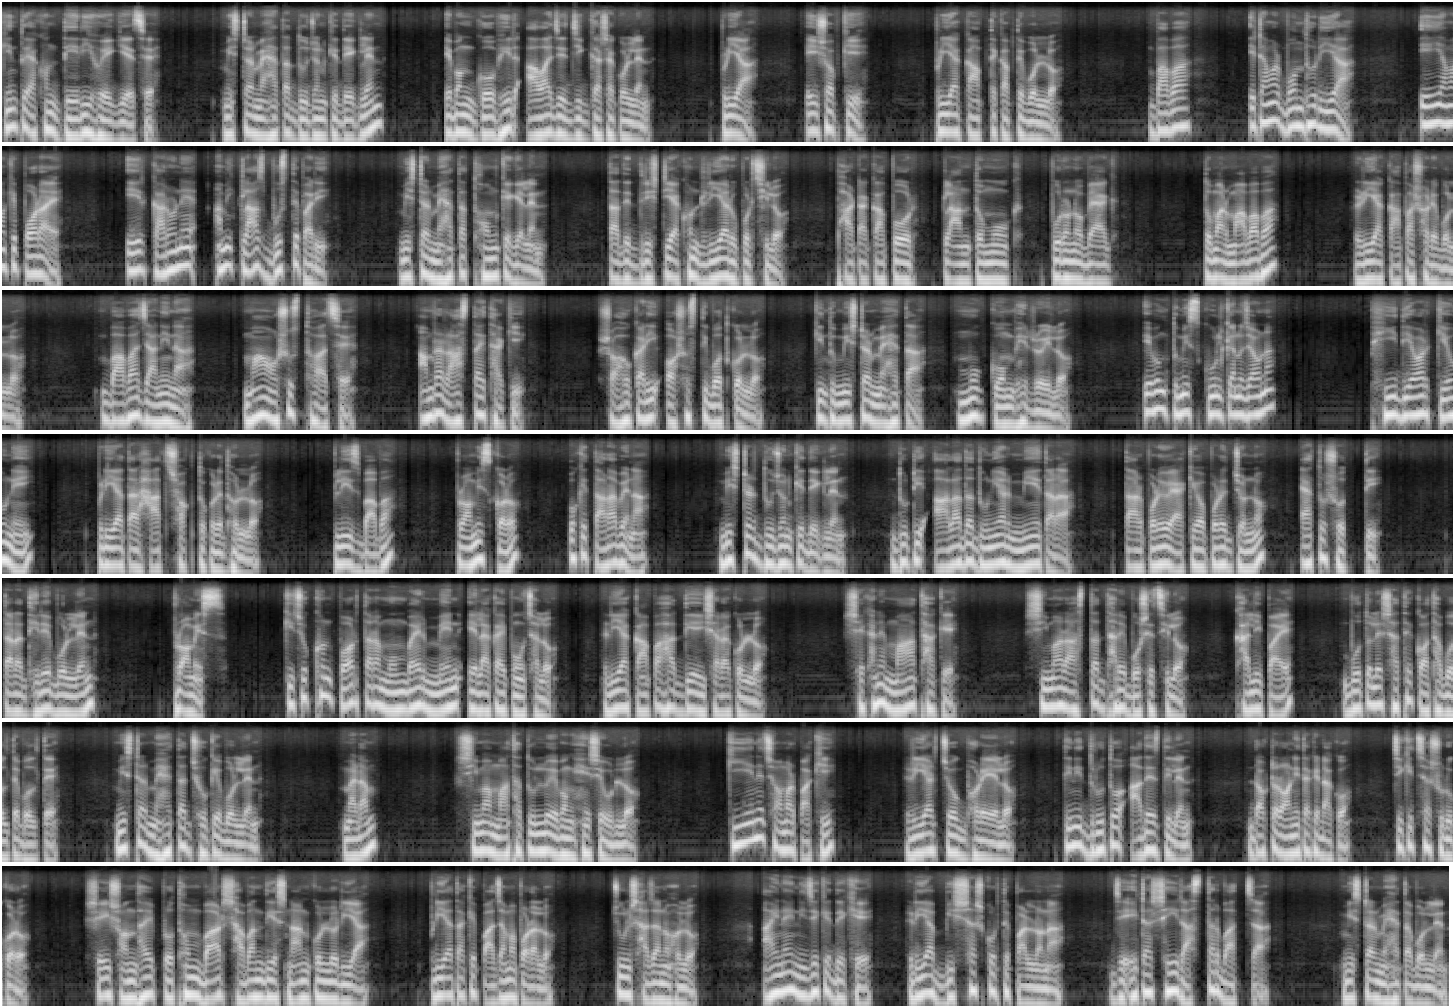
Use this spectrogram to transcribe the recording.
কিন্তু এখন দেরি হয়ে গিয়েছে। মিস্টার মেহতা দুজনকে দেখলেন এবং গভীর আওয়াজে জিজ্ঞাসা করলেন, প্রিয়া এইসব কি? প্রিয়া কাঁপতে কাঁপতে বলল, বাবা, এটা আমার বন্ধু রিয়া। এই আমাকে পড়ায়। এর কারণে আমি ক্লাস বুঝতে পারি। মিস্টার মেহতা থমকে গেলেন। তাদের দৃষ্টি এখন রিয়ার উপর ছিল। ফাটা কাপড়, ক্লান্ত মুখ, পুরনো ব্যাগ। তোমার মা বাবা? রিয়া কাপা স্বরে বলল, বাবা জানি না, মা অসুস্থ আছে, আমরা রাস্তায় থাকি। সহকারী অস্বস্তি বোধ করল, কিন্তু মিস্টার মেহতা, মুখ গম্ভীর রইল। এবং তুমি স্কুল কেন যাও না? ফি দেওয়ার কেউ নেই। প্রিয়া তার হাত শক্ত করে ধরল, প্লিজ বাবা, প্রমিস করো, ওকে তাড়াবে না। মিস্টার দুজনকে দেখলেন, দুটি আলাদা দুনিয়ার মেয়ে তারা, তারপরেও একে অপরের জন্য এত সত্যি। তারা ধীরে বললেন প্রমিস কিছুক্ষণ পর তারা মুম্বাইয়ের মেন এলাকায় পৌঁছালো। রিয়া কাঁপা হাত দিয়ে ইশারা করল। সেখানে মা থাকে। সীমা রাস্তার ধারে বসেছিল, খালি পায়ে, বোতলের সাথে কথা বলতে বলতে। মিস্টার মেহতা ঝুঁকে বললেন, ম্যাডাম। সীমা মাথা তুলল এবং হেসে উঠল, কি এনেছ আমার পাখি? রিয়ার চোখ ভরে এলো। তিনি দ্রুত আদেশ দিলেন, ডক্টর অনিতাকে ডাকো, চিকিৎসা শুরু করো। সেই সন্ধ্যায় প্রথমবার সাবান দিয়ে স্নান করল রিয়া। প্রিয়া তাকে পাজামা পরালো, চুল সাজানো হলো। আয়নায় নিজেকে দেখে রিয়া বিশ্বাস করতে পারল না যে এটা সেই রাস্তার বাচ্চা। মিস্টার মেহতা বললেন,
